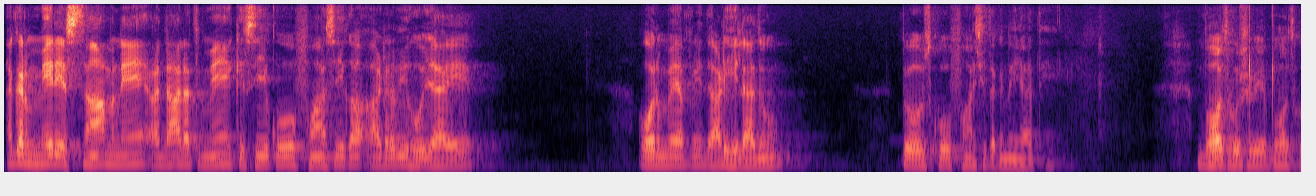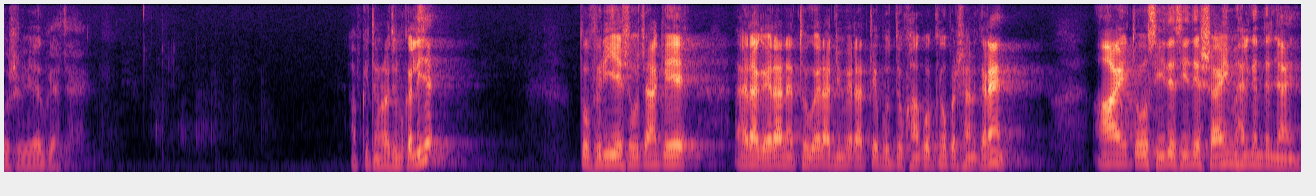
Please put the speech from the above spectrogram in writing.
اگر میرے سامنے عدالت میں کسی کو پھانسی کا آرڈر بھی ہو جائے اور میں اپنی داڑھی ہلا دوں تو اس کو پھانسی تک نہیں آتی۔ بہت خوش ہوئے، بہت خوش ہوئے، اب کیا جائے۔ اب کتنا بڑا ظلم کر لیجیے تو پھر یہ سوچا کہ ایرا گہرا نتھو گہرا، جمعرات بدھو خاں کو کیوں پریشان کریں؟ آئیں تو سیدھے سیدھے شاہی محل کے اندر جائیں۔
